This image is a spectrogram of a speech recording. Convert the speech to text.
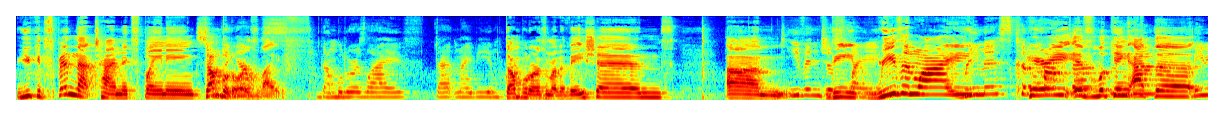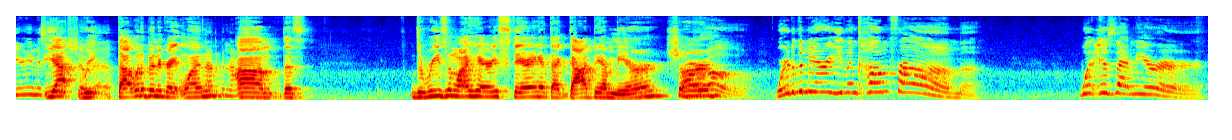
you could spend that time explaining Something Dumbledore's else. life, Dumbledore's life. That might be important. Dumbledore's motivations, um, Even just the like reason why Remus Harry is up, looking maybe. at the maybe Remus yeah Re- that would have been a great one. Been awesome. Um, the the reason why Harry's staring at that goddamn mirror shard. Bro, where did the mirror even come from? What is that mirror?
